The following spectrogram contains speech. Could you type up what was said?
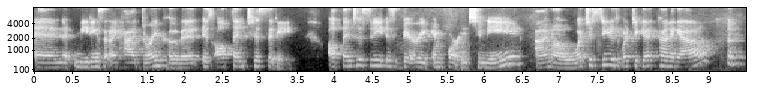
and meetings that I had during COVID is authenticity. Authenticity is very important to me. I'm a what you see is what you get kind of gal.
